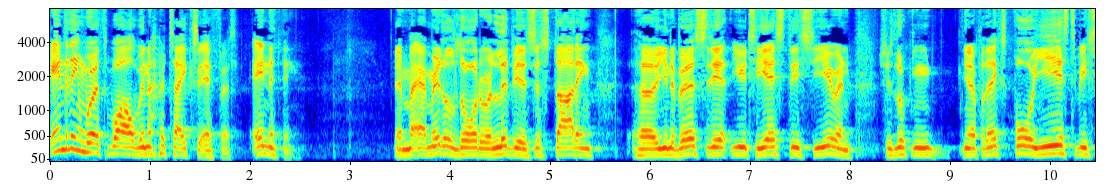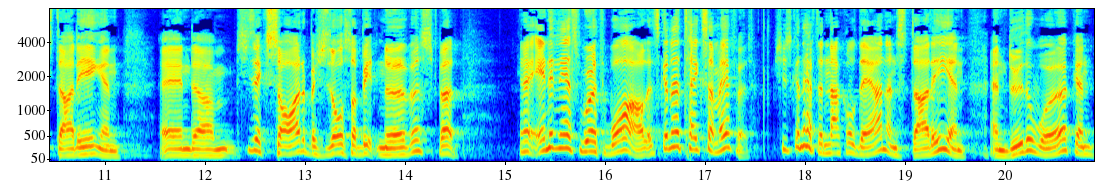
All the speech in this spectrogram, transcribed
Anything worthwhile, we know takes effort. Anything. And our middle daughter, Olivia, is just starting her university at UTS this year, and she's looking, you know, for the next four years to be studying, and and um, she's excited, but she's also a bit nervous. But you know, anything that's worthwhile, it's going to take some effort. She's going to have to knuckle down and study and, and do the work, and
